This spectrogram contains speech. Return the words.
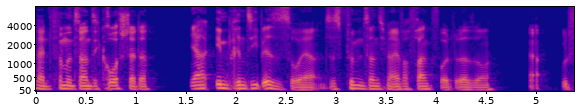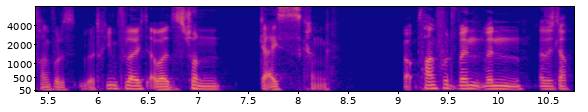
Sind 25 Großstädte. Ja, im Prinzip ist es so, ja. Das ist 25 mal einfach Frankfurt oder so. Ja. Gut, Frankfurt ist übertrieben vielleicht, aber das ist schon geisteskrank. Ja, Frankfurt, wenn, wenn, also ich glaube,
